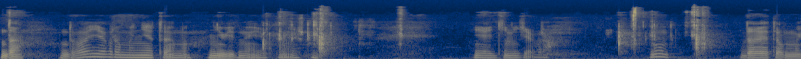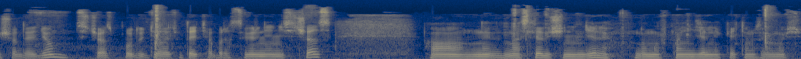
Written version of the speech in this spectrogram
Да, 2 евро монета. Ну, не видно ее, конечно. И 1 евро. Ну, до этого мы еще дойдем. Сейчас буду делать вот эти образцы. Вернее, не сейчас. А на следующей неделе. Думаю, в понедельник этим займусь.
